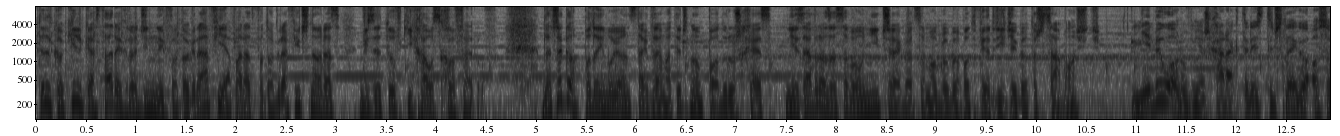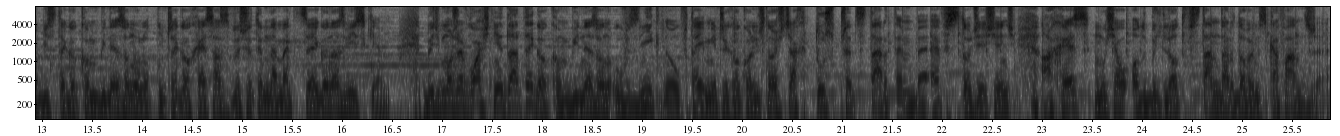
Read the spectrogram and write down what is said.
tylko kilka starych rodzinnych fotografii, aparat fotograficzny oraz wizytówki Haushoferów. Dlaczego podejmując tak dramatyczną podróż Hes nie zabrał za sobą niczego, co mogłoby potwierdzić jego tożsamość? Nie było również charakterystycznego osobistego kombinezonu lotniczego Hesa z wyszytym na metce jego nazwiskiem. Być może właśnie dlatego kombinezon ów zniknął w tajemniczych okolicznościach tuż przed startem BF-110, a Hes musiał odbyć lot w standardowym skafandrze,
